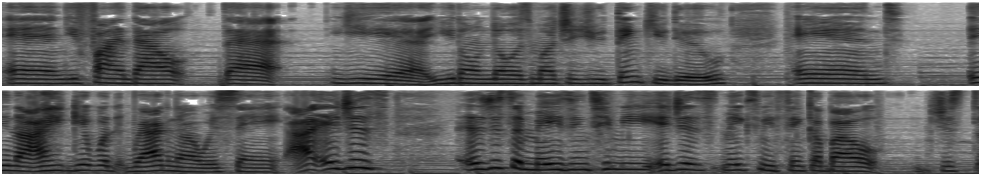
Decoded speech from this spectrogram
and you find out that yeah you don't know as much as you think you do. And you know i get what ragnar was saying. I it just it's just amazing to me. It just makes me think about just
